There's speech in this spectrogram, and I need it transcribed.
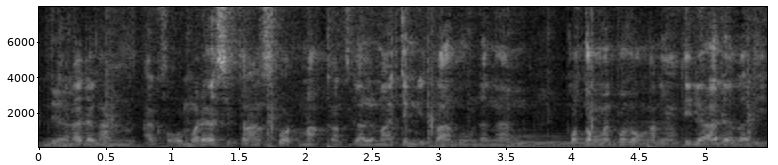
Iya. karena dengan akomodasi transport makan segala macam ditanggung dengan potongan-potongan yang tidak ada tadi.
